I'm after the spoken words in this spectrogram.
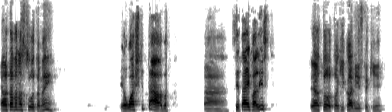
Ela tava na sua também? Eu acho que tava. Ah, Você tá aí com a lista? eu tô, tô aqui com a lista aqui.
